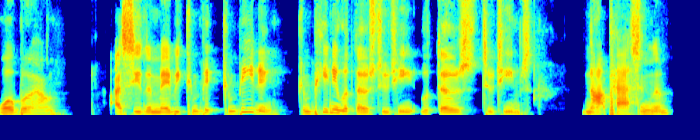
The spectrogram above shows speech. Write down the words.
or Brown. I see them maybe comp- competing, competing with those two teams, with those two teams, not passing them.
